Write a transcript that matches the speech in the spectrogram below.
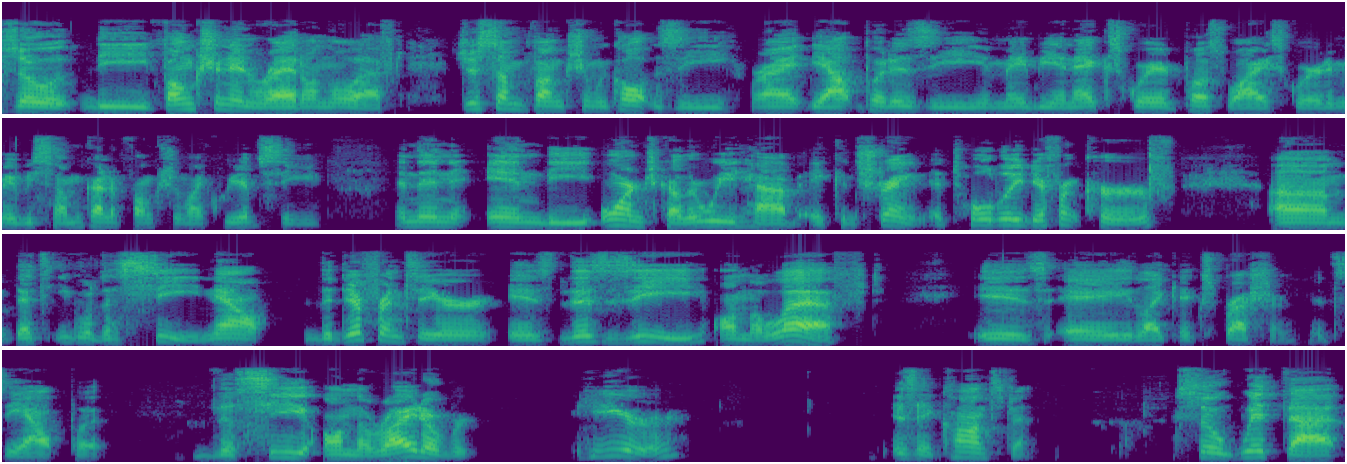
So the function in red on the left, just some function, we call it z, right? The output is z, it may be an x squared plus y squared, it may be some kind of function like we have seen. And then in the orange color, we have a constraint, a totally different curve um, that's equal to c. Now, the difference here is this z on the left is a like expression, it's the output. The c on the right over here is a constant. So with that,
